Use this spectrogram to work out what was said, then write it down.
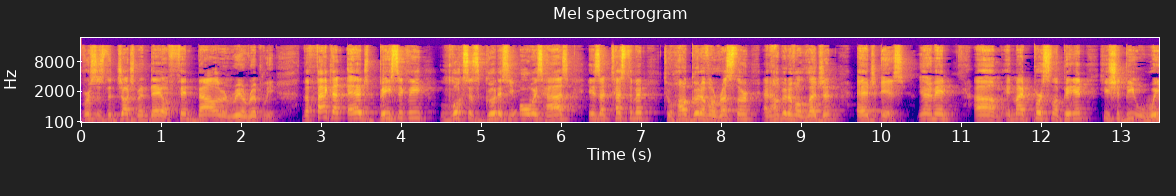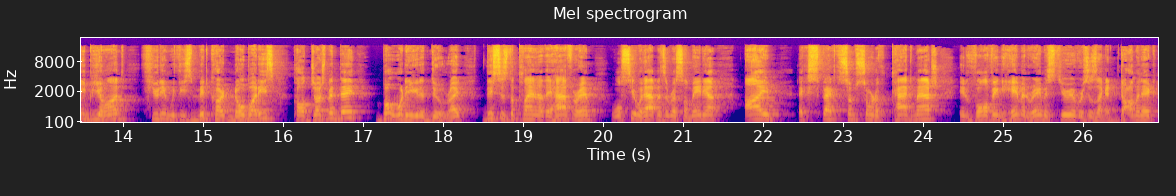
versus the Judgment Day of Finn Balor and Rhea Ripley. The fact that Edge basically looks as good as he always has is a testament to how good of a wrestler and how good of a legend Edge is. You know what I mean? Um, in my personal opinion, he should be way beyond feuding with these mid-card nobodies called Judgment Day. But what are you going to do, right? This is the plan that they have for him. We'll see what happens at WrestleMania. I expect some sort of tag match involving him and Rey Mysterio versus like a Dominic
